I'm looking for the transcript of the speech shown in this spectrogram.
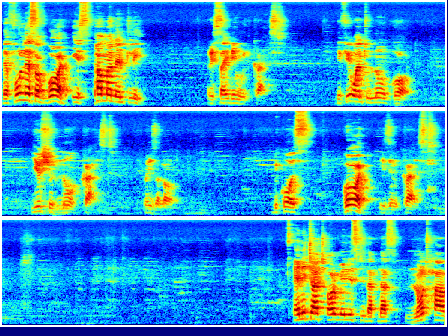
The fullness of God is permanently residing with Christ. If you want to know God, you should know Christ. Praise the Lord. Because God is in Christ. Any church or ministry that does not have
